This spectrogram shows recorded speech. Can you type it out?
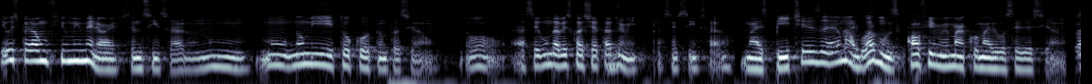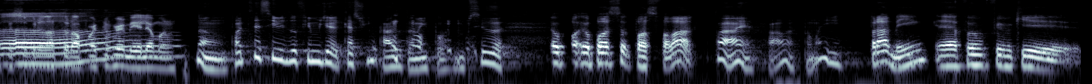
eu esperava um filme melhor, sendo sincero. Não, não, não me tocou tanto assim, não. Eu- é a segunda vez que eu assisti até dormir, pra ser sincero. Mas Peaches é uma boa música. Qual filme marcou mais vocês esse ano? Foi Sobrenatural Porta Vermelha, mano. Não, pode ter sido do filme de que assisti em casa também, pô. Não precisa. Eu, eu posso, posso falar? Vai, fala, toma aí. Pra mim, é, foi um filme que,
